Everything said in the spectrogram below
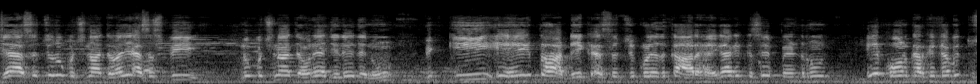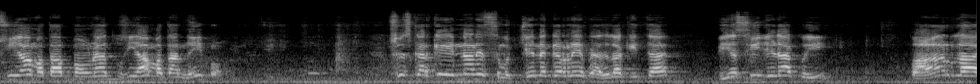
ਜਾਂ ਐਸਐਚਓ ਨੂੰ ਪੁੱਛਣਾ ਚਾਹੁੰਦੇ, ਜਾਂ ਐਸਐਸਪੀ ਨੂੰ ਪੁੱਛਣਾ ਚਾਹੁੰਦੇ ਆ ਜ਼ਿਲ੍ਹੇ ਦੇ ਨੂੰ, ਵੀ ਕੀ ਇਹ ਤੁਹਾਡੇ ਇੱਕ ਐਸਐਚਓ ਕੋਲ ਅਧਿਕਾਰ ਹੈਗਾ ਕਿ ਕਿਸੇ ਪਿੰਡ ਨੂੰ ਇਹ ਫੋਨ ਕਰਕੇ ਕਹੇ ਵੀ ਤੁਸੀਂ ਆਹ ਮਤਾ ਪਾਉਣਾ, ਤੁਸੀਂ ਆਹ ਮਤਾ ਨਹੀਂ ਪਾਉਣਾ? ਸੋ ਇਸ ਕਰਕੇ ਇਹਨਾਂ ਨੇ ਸਮੁੱਚੇ ਨਗਰ ਨੇ ਫੈਸਲਾ ਕੀਤਾ। ਵੀ ਅਸੀਂ ਜਿਹੜਾ ਕੋਈ ਬਾਹਰਲਾ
